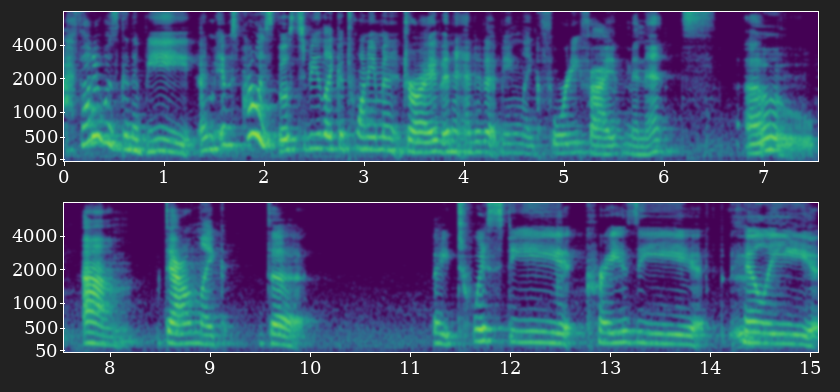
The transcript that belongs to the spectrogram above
I thought it was gonna be. I mean, it was probably supposed to be like a twenty minute drive, and it ended up being like forty five minutes. Oh. Um, down like the a twisty, crazy, hilly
